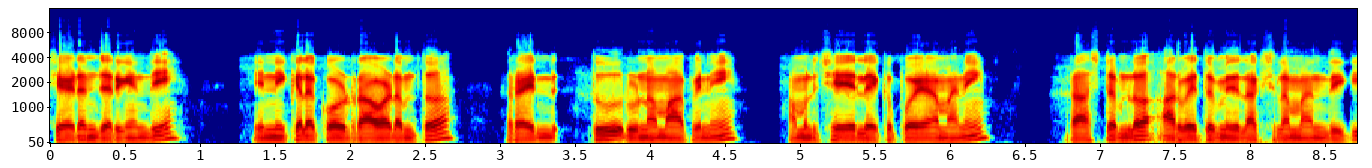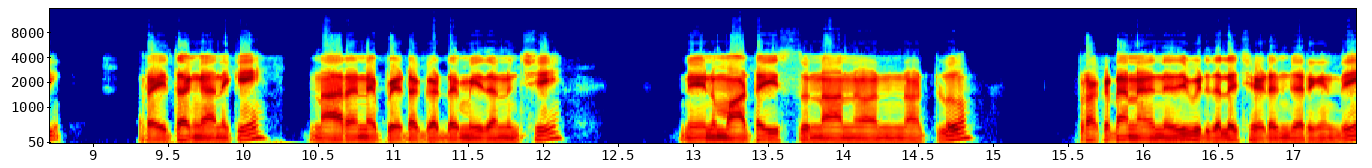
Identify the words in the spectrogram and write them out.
చేయడం జరిగింది. ఎన్నికల కోడ్ రావడంతో రైతు రుణమాఫీని అమలు చేయలేకపోయామని రాష్ట్రంలో అరవై తొమ్మిది లక్షల మందికి రైతాంగానికి నారాయణపేట గడ్డ మీద నుంచి నేను మాట ఇస్తున్నాను అన్నట్లు ప్రకటన అనేది విడుదల చేయడం జరిగింది.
